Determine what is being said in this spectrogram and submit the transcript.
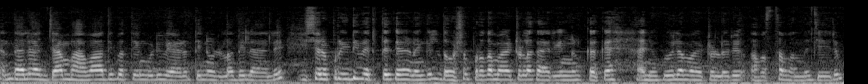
എന്നാലും അഞ്ചാം ഭാവാധിപത്യം കൂടി വ്യാഴത്തിനുള്ളതിനാല് ഈശ്വരപ്രീതി വരുത്തുകയാണെങ്കിൽ ദോഷപ്രദമായിട്ടുള്ള കാര്യങ്ങൾക്കൊക്കെ അനുകൂലമായിട്ടുള്ളൊരു അവസ്ഥ വന്നു ചേരും.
